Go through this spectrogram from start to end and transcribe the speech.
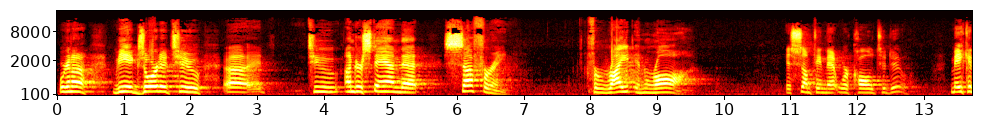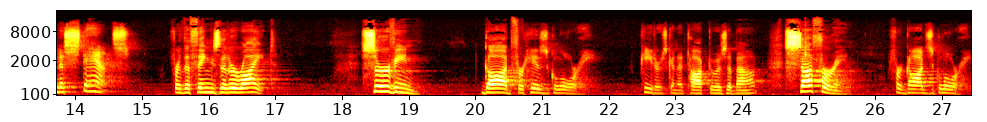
We're going to be exhorted to, uh, to understand that suffering for right and wrong is something that we're called to do. Making a stance for the things that are right. Serving God for His glory. Peter's going to talk to us about. Suffering for God's glory.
